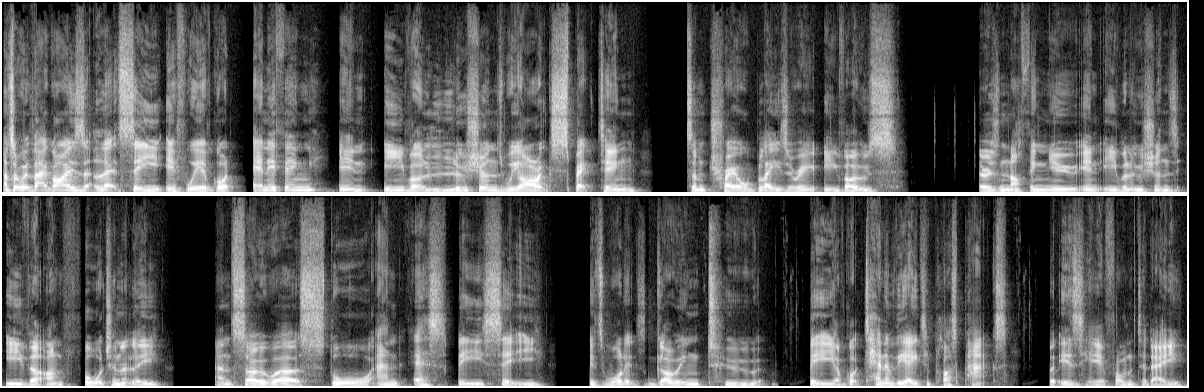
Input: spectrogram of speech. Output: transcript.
And so with that, guys, let's see if we have got anything in Evolutions. We are expecting some Trailblazer Evos. There is nothing new in Evolutions either, unfortunately. And so uh, Store and SBC is what it's going to be. I've got 10 of the 80 plus packs that is here from today.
